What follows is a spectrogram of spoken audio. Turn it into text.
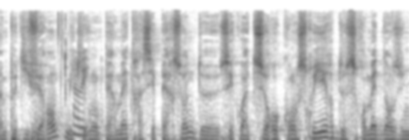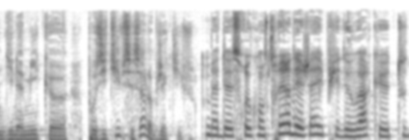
un, peu différentes, mais qui vont permettre à ces personnes de, c'est quoi, de se reconstruire, de se remettre dans une dynamique euh, positive. C'est ça l'objectif? Bah de se reconstruire déjà et puis de voir que tout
